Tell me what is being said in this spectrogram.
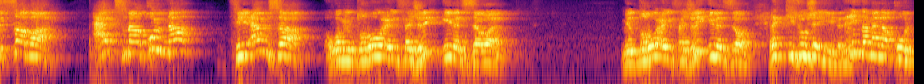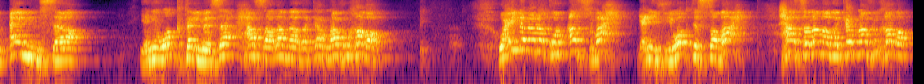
الصباح. عكس ما قلنا في أمسى وهو من طلوع الفجر إلى الزوال. من طلوع الفجر إلى الزوال. ركزوا جيدا. عندما نقول أمسى يعني وقت المساء حصل ما ذكرنا في الخبر. وعندما نقول أصبح يعني في وقت الصباح حصل ما ذكرنا في الخبر.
